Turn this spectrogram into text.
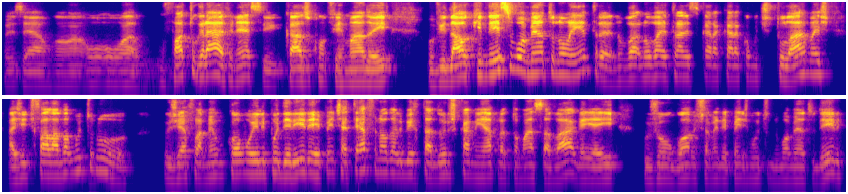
Pois é, um, um, fato grave, né? Esse caso confirmado aí. O Vidal, que nesse momento não entra, não vai, não vai entrar nesse cara a cara como titular, mas a gente falava muito no, no GE Flamengo como ele poderia, de repente, até a final da Libertadores caminhar para tomar essa vaga, e aí o João Gomes também depende muito do momento dele.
